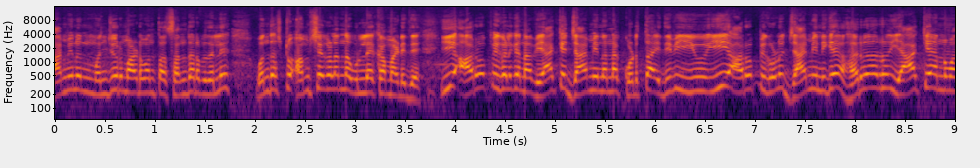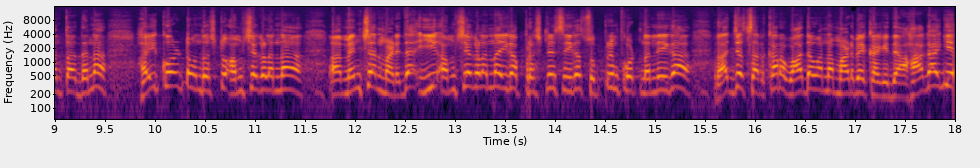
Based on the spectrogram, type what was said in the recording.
ಜಾಮೀನನ್ನು ಮಂಜೂರು ಮಾಡುವಂತಹ ಸಂದರ್ಭದಲ್ಲಿ ಒಂದಷ್ಟು ಅಂಶಗಳನ್ನು ಉಲ್ಲೇಖ ಮಾಡಿದೆ. ಈ ಆರೋಪಿಗಳಿಗೆ ನಾವು ಯಾಕೆ ಜಾಮೀನನ್ನು ಕೊಡ್ತಾ ಇದ್ದೀವಿ? ಈ ಆರೋಪಿಗಳು ಜಾಮೀನಿಗೆ ಅರ್ಹರು ಯಾಕೆ ಅನ್ನುವಂಥದ್ದನ್ನು ಹೈಕೋರ್ಟ್ ಒಂದಷ್ಟು ಅಂಶಗಳನ್ನು ಮೆನ್ಷನ್ ಮಾಡಿದೆ. ಈ ಅಂಶಗಳನ್ನು ಈಗ ಪ್ರಶ್ನಿಸಿ ಈಗ ಸುಪ್ರೀಂ ಕೋರ್ಟ್ನಲ್ಲಿ ಈಗ ರಾಜ್ಯ ಸರ್ಕಾರ ವಾದವನ್ನು ಮಾಡಬೇಕಾಗಿದೆ. ಹಾಗಾಗಿ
